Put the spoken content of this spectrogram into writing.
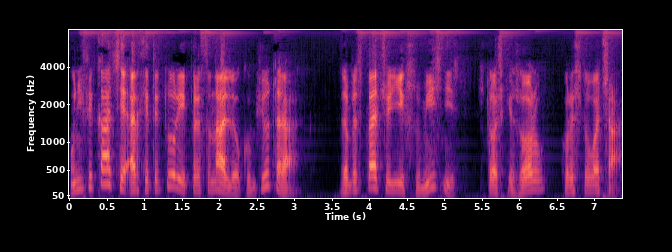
Уніфікація архітектури персонального комп'ютера забезпечує їх сумісність з точки зору користувача.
